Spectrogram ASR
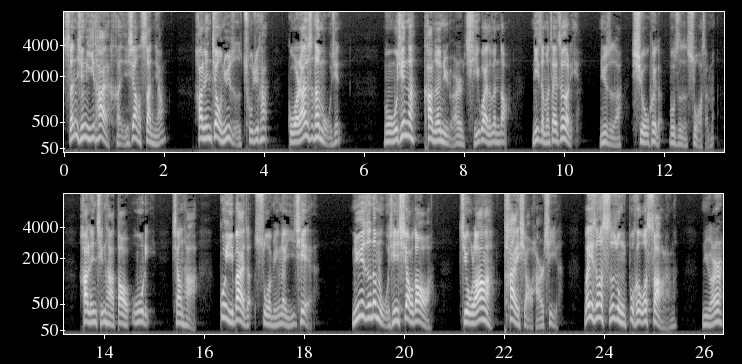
神情仪态很像三娘，翰林叫女子出去看，果然是他母亲。母亲呢，看着女儿，奇怪的问道：“你怎么在这里？”女子啊，羞愧的不知说什么。翰林请她到屋里，向她跪拜着，说明了一切。女子的母亲笑道：“啊，九郎啊，太小孩气了，为什么始终不和我商量呢？”女儿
